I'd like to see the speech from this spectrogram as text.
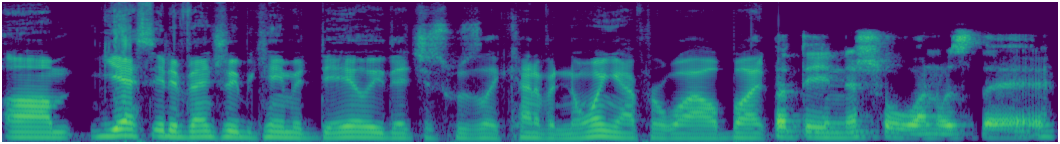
Um, yes, it eventually became a daily that just was like kind of annoying after a while, but but the initial one was there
